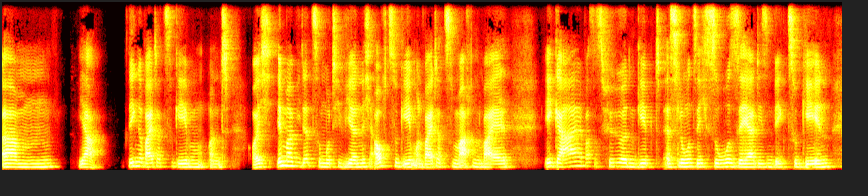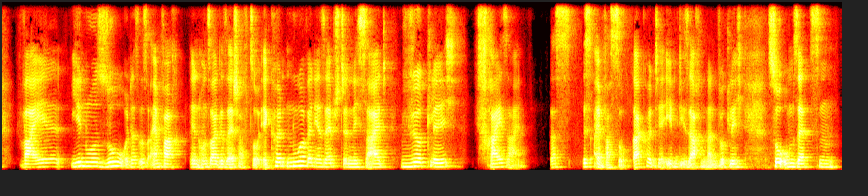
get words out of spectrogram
ähm, ja, Dinge weiterzugeben und euch immer wieder zu motivieren, nicht aufzugeben und weiterzumachen, weil egal was es für Hürden gibt, es lohnt sich so sehr, diesen Weg zu gehen, weil ihr nur so, und das ist einfach in unserer Gesellschaft so, ihr könnt nur, wenn ihr selbstständig seid, wirklich frei sein. Das ist einfach so. Da könnt ihr eben die Sachen dann wirklich so umsetzen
